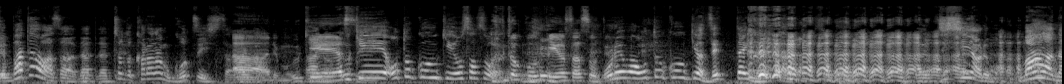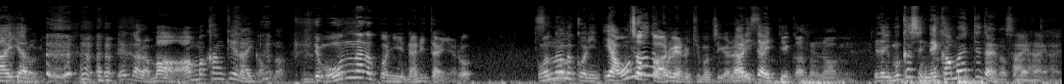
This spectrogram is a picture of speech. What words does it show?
いやバターはさだってちょっと体もごついしさああでも受けやすい。受け男受け良さそうやね。男受け良さそうって俺は男受けは絶対ないから自信あるもん。まあないやろみたいな。だからまああんま関係ないかもな。でも女の子になりたいんやろ？女の子にいや女ちょっとあの子にるやろ気持ちが。なりたいっていうかその、うん。昔ネカマやってたよなその、はいはいはい。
